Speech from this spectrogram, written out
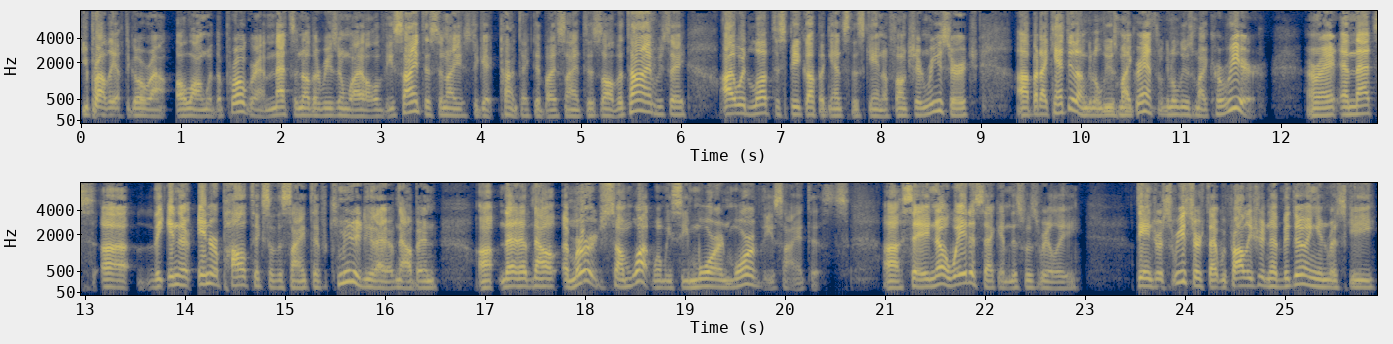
you probably have to go around along with the program. And that's another reason why all of these scientists, and I used to get contacted by scientists all the time who say, I would love to speak up against this gain of function research, uh, but I can't do that. I'm going to lose my grants. I'm going to lose my career. All right. And that's uh, the inner, inner politics of the scientific community that have now been, uh, that have now emerged somewhat when we see more and more of these scientists uh, say, no, wait a second, this was really dangerous research that we probably shouldn't have been doing in risky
